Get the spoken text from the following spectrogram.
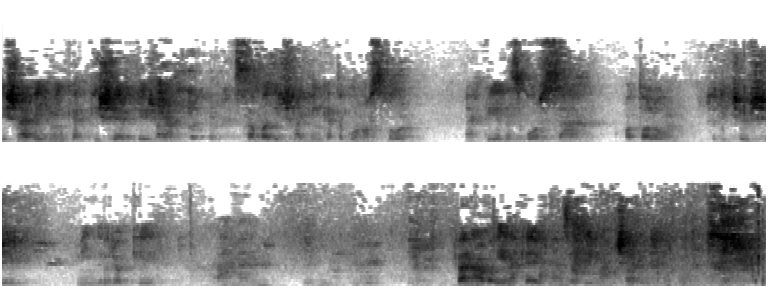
És ne védj minket kísértésben, szabadíts meg minket a gonosztól, mert Tiéd az ország, hatalom és a dicsőség mind örökké. Amen. Fennállva énekeljük nemzeti imádságot.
